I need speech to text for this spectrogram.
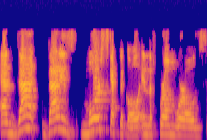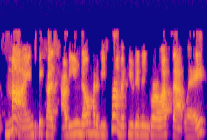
And that, that is more skeptical in the frum world's mind because how do you know how to be frum if you didn't grow up that way?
